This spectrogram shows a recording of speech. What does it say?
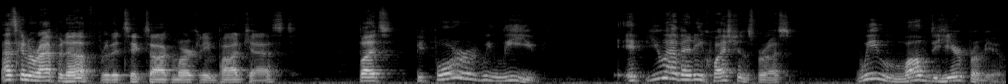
That's going to wrap it up for the TikTok Marketing Podcast. But before we leave, if you have any questions for us, we love to hear from you.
